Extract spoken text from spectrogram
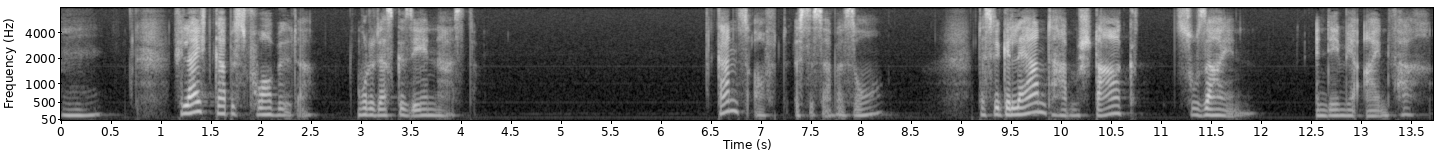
Hm. Vielleicht gab es Vorbilder, wo du das gesehen hast. Ganz oft ist es aber so, dass wir gelernt haben, stark zu sein, indem wir einfach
